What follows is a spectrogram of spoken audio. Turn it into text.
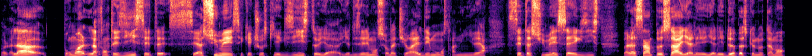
Voilà. Là, pour moi, la fantaisie, c'est assumé, c'est quelque chose qui existe, il y, a, il y a des éléments surnaturels, des monstres, un univers, c'est assumé, ça existe. Bah là, c'est un peu ça, il y, a les, il deux, parce que notamment,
